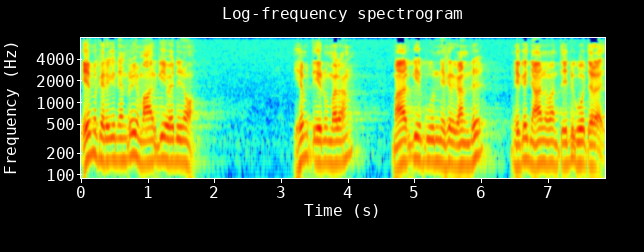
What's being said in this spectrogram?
එහෙම කරගෙන යනකොට මේ මාර්ගය වැඩෙනවා. එහෙම තේරුම් අරන් මාර්ගය පූර්ණ්‍ය කරගන්න මේක ඥානවන්තයෙට ගෝචරයි.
